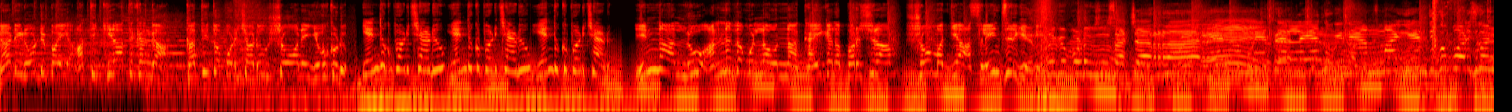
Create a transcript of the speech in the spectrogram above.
నడి రోడ్డుపై అతి కిరాతకంగా కత్తితో పొడిచాడు షో అనే యువకుడు. ఎందుకు పొడిచాడు? ఎందుకు పొడిచాడు? ఎందుకు పొడిచాడు? ఇన్నాళ్ళు అన్నదమ్ముల్లో ఉన్న కైగల పరశురాం షో మధ్య అసలేం జరిగింది? ఎందుకు పొడుచుకొని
